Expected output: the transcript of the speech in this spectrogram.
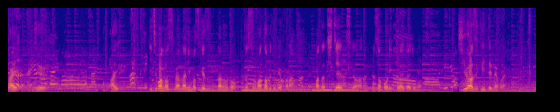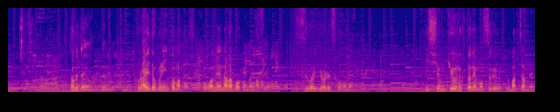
はい。10はい一番のおすすめは何もつけず。なるほど。じゃあそのまま食べてみようかな。またちっちゃいやつがむさぼり食らいたいと思います。塩味効いてるねこれ。食べたよ。全部フライドグリーントマト。ここね並ぼうと思いますよ。すごい行列ここも一瞬気を抜くとねもうすぐ埋まっちゃうんでね。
